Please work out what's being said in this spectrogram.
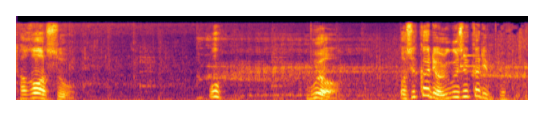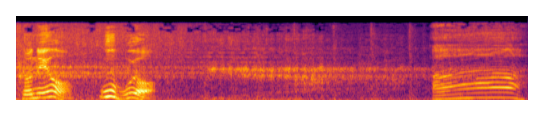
다가왔어. 어 뭐야? 어 색깔이 얼굴 색깔이 변, 변해요. 오 뭐야? 아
